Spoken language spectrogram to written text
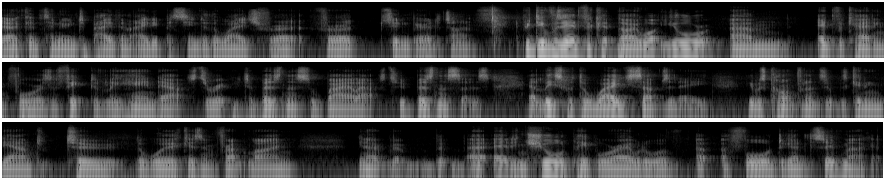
uh, continuing to pay them 80% of the wage for a, for a certain period of time. To be devil's advocate, though, what you're um, advocating for is effectively handouts directly to business or bailouts to businesses. At least with the wage subsidy, there was confidence it was getting down to, to the workers and frontline. You know, it ensured people were able to afford to go to the supermarket.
